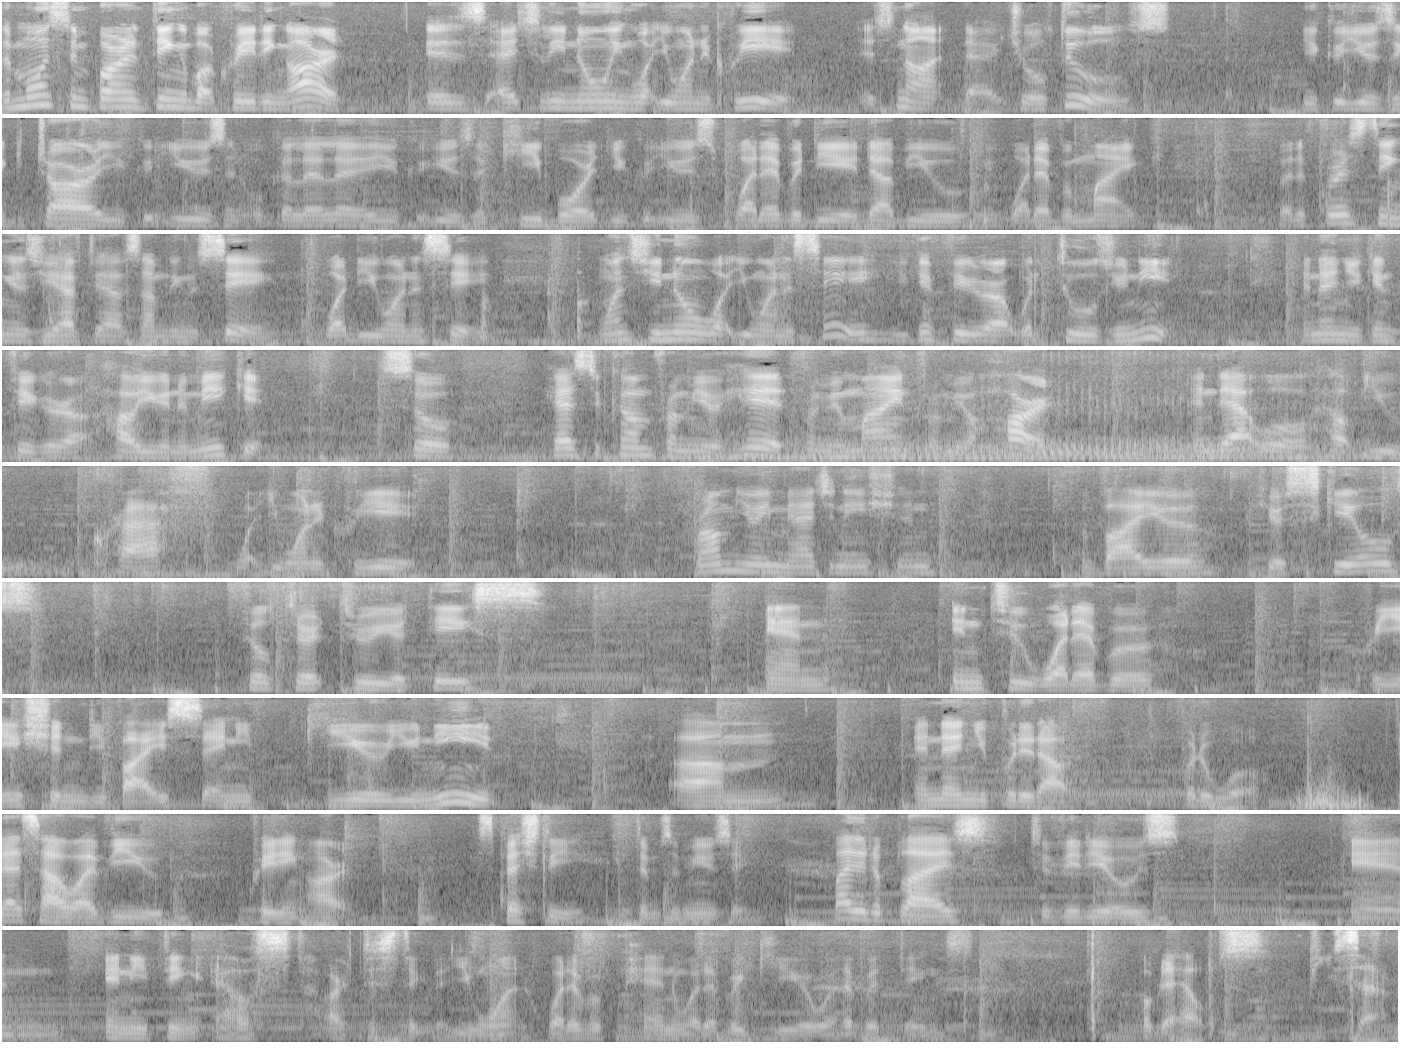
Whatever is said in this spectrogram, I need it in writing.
The most important thing about creating art is actually knowing what you want to create. It's not the actual tools. You could use a guitar, you could use an ukulele, you could use a keyboard, you could use whatever DAW, whatever mic. But the first thing is you have to have something to say. What do you want to say? Once you know what you want to say, you can figure out what tools you need. And then you can figure out how you're going to make it. So it has to come from your head, from your mind, from your heart. And that will help you craft what you want to create from your imagination via your skills filtered through your tastes and into whatever creation device, any gear you need, um, and then you put it out for the world. That's how I view creating art, especially in terms of music. But it applies to videos and anything else artistic that you want, whatever pen, whatever gear, whatever things. Hope that helps. Peace out.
